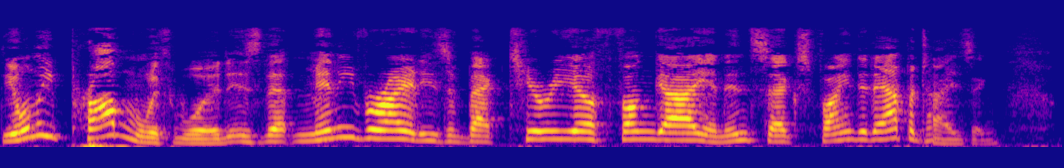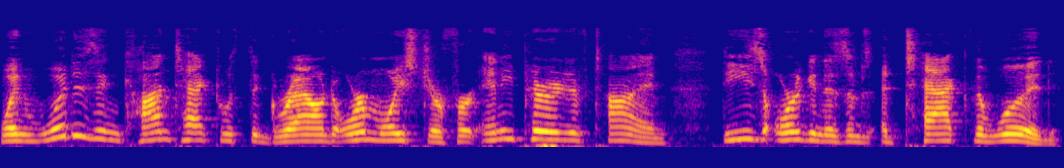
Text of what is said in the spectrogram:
The only problem with wood is that many varieties of bacteria, fungi, and insects find it appetizing. When wood is in contact with the ground or moisture for any period of time, these organisms attack the wood.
